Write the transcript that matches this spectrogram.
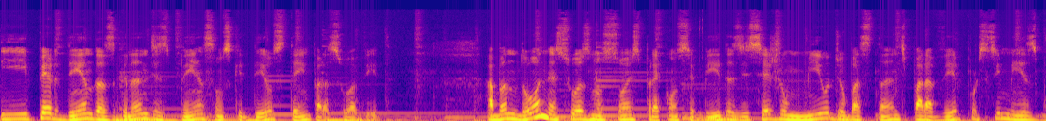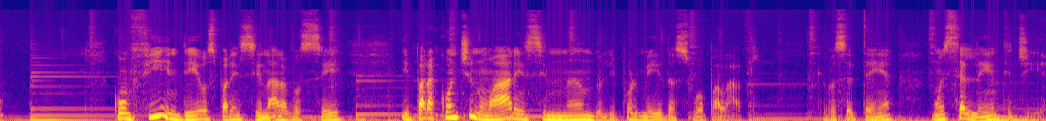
e perdendo as grandes bênçãos que Deus tem para a sua vida. Abandone as suas noções preconcebidas e seja humilde o bastante para ver por si mesmo. Confie em Deus para ensinar a você e para continuar ensinando-lhe por meio da sua palavra. Que você tenha um excelente dia.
